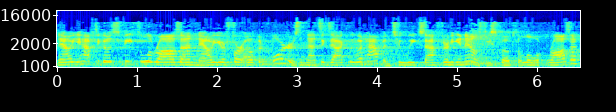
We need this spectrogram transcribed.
now you have to go speak to La Raza, and now you're for open borders. And that's exactly what happened. Two weeks after he announced, he spoke to La Raza,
